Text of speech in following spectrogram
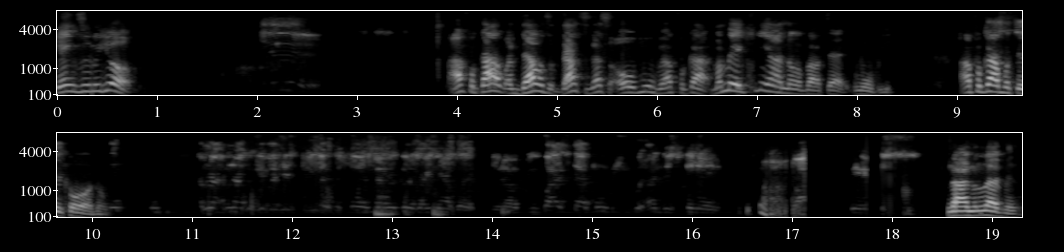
Gangs in in New York. I forgot what that was. A, that's that's an old movie. I forgot. My man Keon know about that movie. I forgot what they called him. 9 11.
